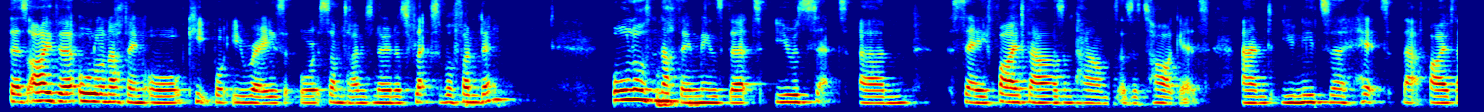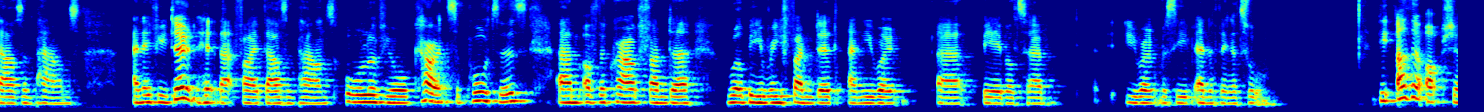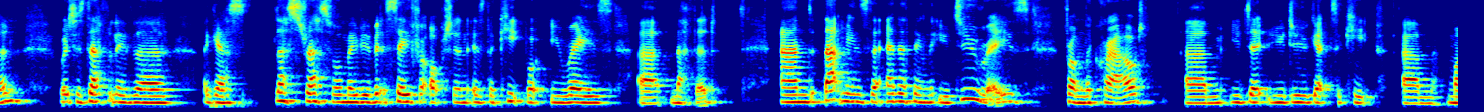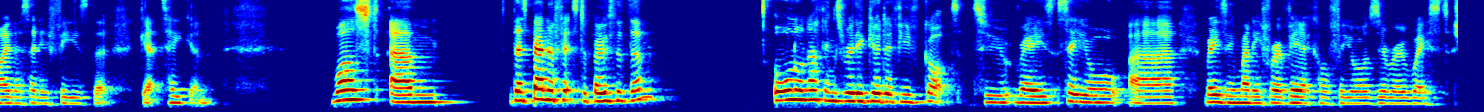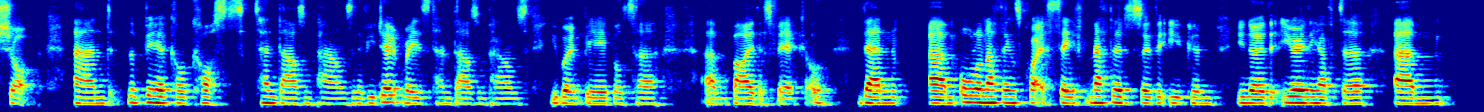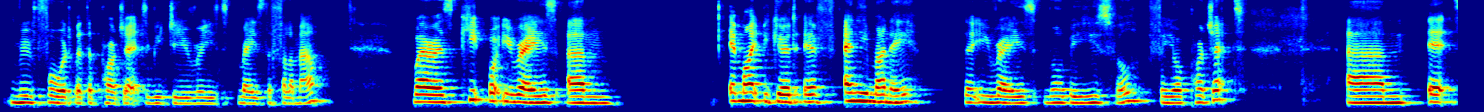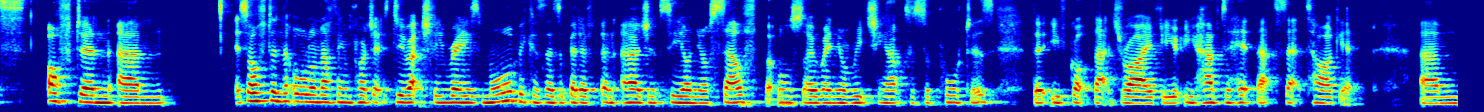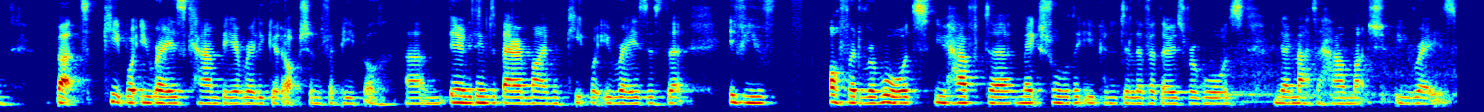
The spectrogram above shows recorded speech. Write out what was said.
There's either all or nothing or keep what you raise, or it's sometimes known as flexible funding all or nothing means that you would set, um, say, £5,000 as a target and you need to hit that £5,000. And if you don't hit that £5,000, all of your current supporters um, of the crowdfunder will be refunded and you won't uh, be able to, you won't receive anything at all. The other option, which is definitely the, I guess, less stressful, maybe a bit safer option is the keep what you raise uh, method. And that means that anything that you do raise from the crowd, um, you, you do get to keep um, minus any fees that get taken. Whilst um, there's benefits to both of them, all or nothing's really good if you've got to raise, say you're uh, raising money for a vehicle for your zero waste shop and the vehicle costs £10,000 and if you don't raise £10,000 you won't be able to um, buy this vehicle then um, all or nothing is quite a safe method so that you can you know that you only have to um, move forward with the project if you do raise, raise the full amount. Whereas keep what you raise um, it might be good if any money that you raise will be useful for your project. Um, it's often um, it's often that all or nothing projects do actually raise more because there's a bit of an urgency on yourself, but also when you're reaching out to supporters that you've got that drive, you, you have to hit that set target. Um, but keep what you raise can be a really good option for people. Um, the only thing to bear in mind with keep what you raise is that if you've offered rewards, you have to make sure that you can deliver those rewards no matter how much you raise.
